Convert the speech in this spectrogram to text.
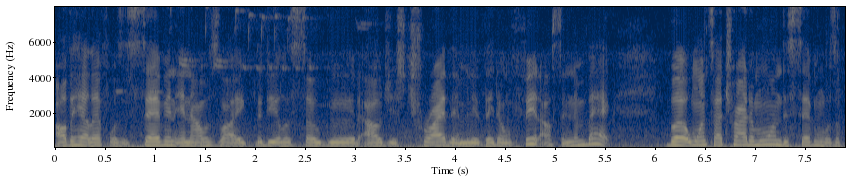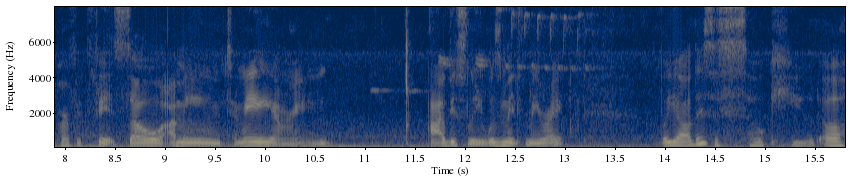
all they had left was a 7 and I was like, the deal is so good, I'll just try them. And if they don't fit, I'll send them back. But once I tried them on, the 7 was a perfect fit. So, I mean, to me, I mean, obviously it was meant for me, right? But y'all, this is so cute. Oh,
